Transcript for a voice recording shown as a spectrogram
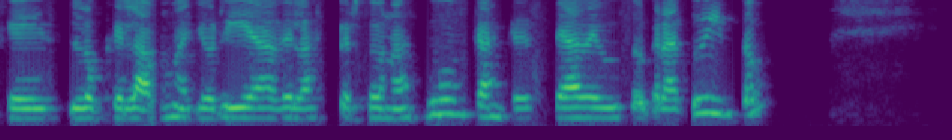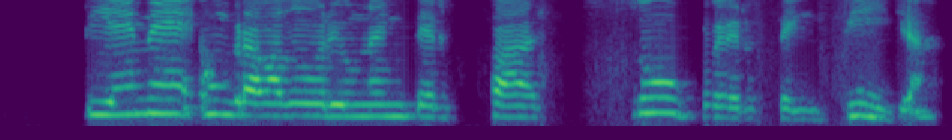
que es lo que la mayoría de las personas buscan, que sea de uso gratuito. Tiene un grabador y una interfaz súper sencilla.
